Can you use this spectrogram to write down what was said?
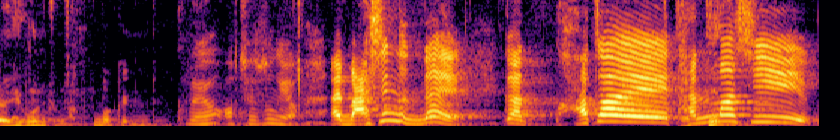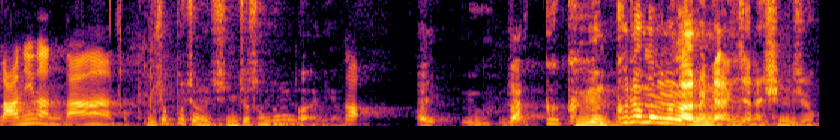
어, 이건 좀 상처받겠는데요? 그래요? 아 죄송해요. 아니 맛있는데, 그러니까 과자의 단맛이 많이 난다. 뿌셔뿌셔는 진짜 선배인 거 아니에요? 그러니까 아니 라, 그, 그건 끓여 먹는 라면이 아니잖아 심지어.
